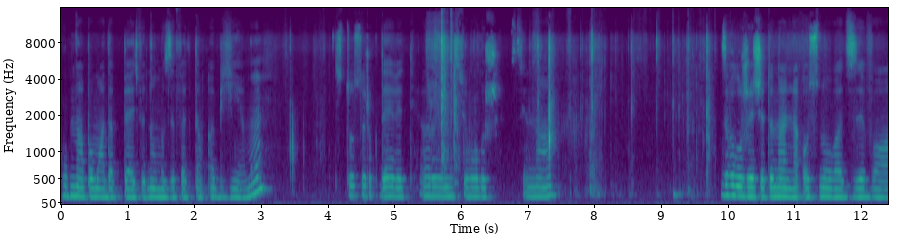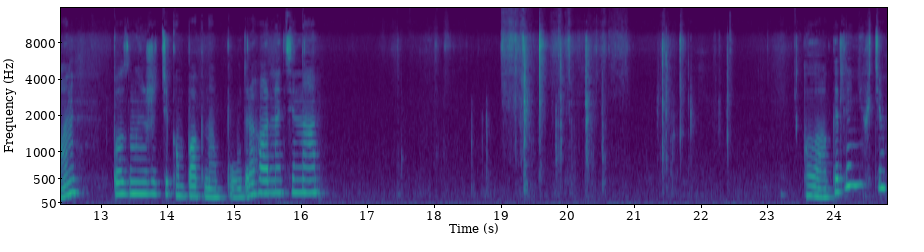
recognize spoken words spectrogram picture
Губна помада 5 в одному з ефектом об'єму. 149 гривень всього лиш ціна. Зволожуюча тональна основа Дзеван по знижці. Компактна пудра, гарна ціна. Лаки для нігтів.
